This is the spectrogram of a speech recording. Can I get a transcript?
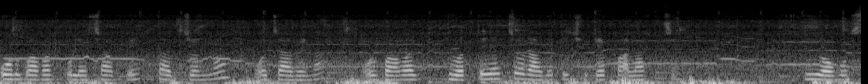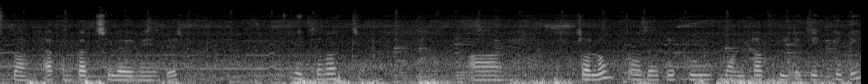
ওর বাবার কোলে চাপবে, তার জন্য ও যাবে না। ওর বাবা ধরতে যাচ্ছে, ওর আগেতে ছুটে পালাচ্ছে। কী অবস্থা এখনকার ছেলে মেয়েদের? দেখতে পাচ্ছ? আর চলো, তোমাদেরকে একটু মলটা খুলে দেখতে দিই।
